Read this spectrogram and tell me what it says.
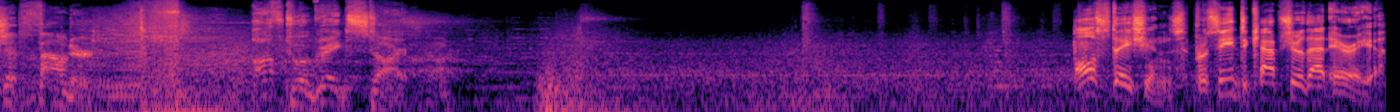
Battleship foundered. Off to a great start. All stations, proceed to capture that area.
